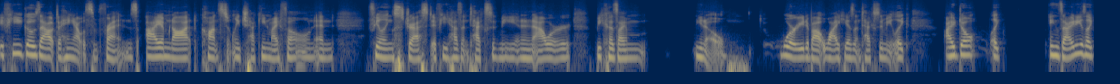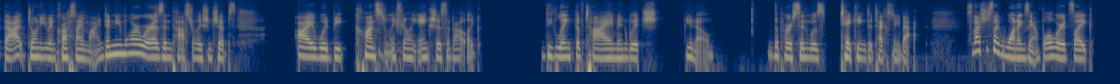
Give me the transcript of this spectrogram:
if he goes out to hang out with some friends, I am not constantly checking my phone and feeling stressed if he hasn't texted me in an hour because I'm, you know, worried about why he hasn't texted me. Like, I don't like anxieties like that don't even cross my mind anymore. Whereas in past relationships, I would be constantly feeling anxious about like the length of time in which, you know, the person was taking to text me back. So that's just like one example where it's like,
